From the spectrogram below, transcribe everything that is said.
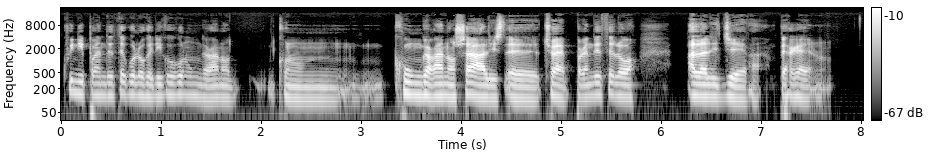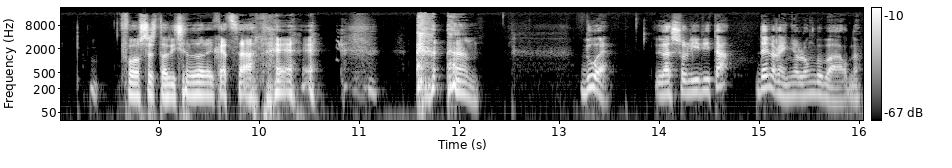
quindi prendete quello che dico con un grano, con un, con un grano salis, eh, cioè prendetelo alla leggera, perché forse sto dicendo delle cazzate. 2. La solidità del regno longobardo.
